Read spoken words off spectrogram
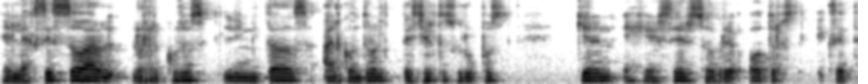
el acceso a los recursos limitados al control de ciertos grupos quieren ejercer sobre otros, etc.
